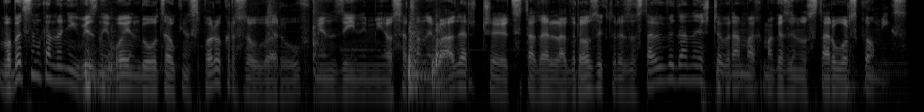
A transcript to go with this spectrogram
W obecnym kanonie Gwiezdnych Wojen było całkiem sporo crossoverów, m.in. Osaczony Wader czy Cytadella Grozy, które zostały wydane jeszcze w ramach magazynu Star Wars Comics.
